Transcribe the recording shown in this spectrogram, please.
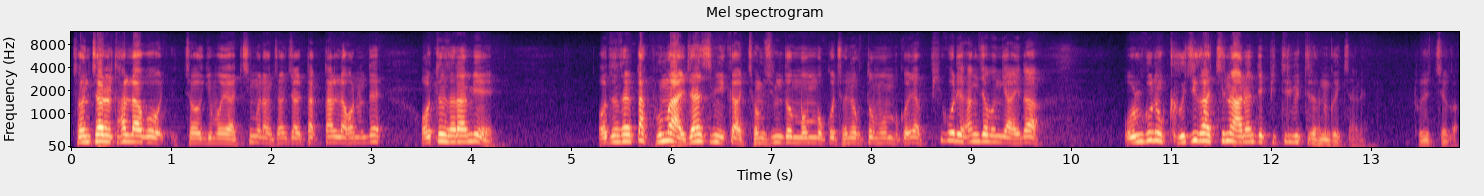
전차를 타려고 저기 뭐야 친구랑 전차를 딱 타려고 하는데 어떤 사람이 어떤 사람 딱 보면 알지 않습니까? 점심도 못 먹고 저녁도 못 먹고 그냥 피골이 상접한 게 아니라 얼굴은 거지 같지는 않은데 비틀비틀 하는 거 있잖아요. 도대체가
